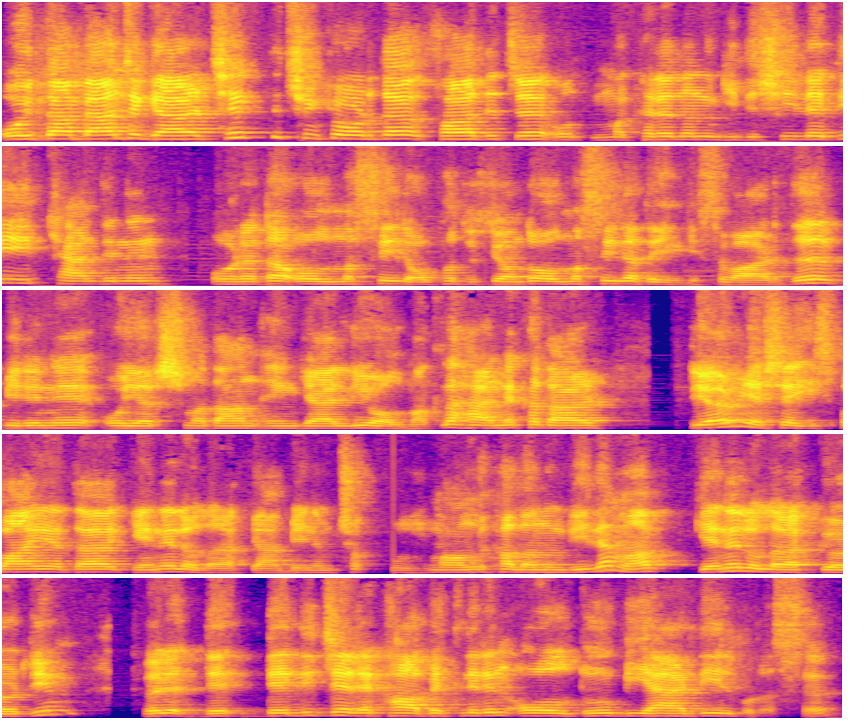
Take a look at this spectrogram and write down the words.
O yüzden bence gerçekti çünkü orada sadece o Macarena'nın gidişiyle değil kendinin orada olmasıyla, o pozisyonda olmasıyla da ilgisi vardı. Birini o yarışmadan engelliyor olmakla her ne kadar diyorum ya şey İspanya'da genel olarak yani benim çok uzmanlık alanım değil ama genel olarak gördüğüm böyle de- delice rekabetlerin olduğu bir yer değil burası.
